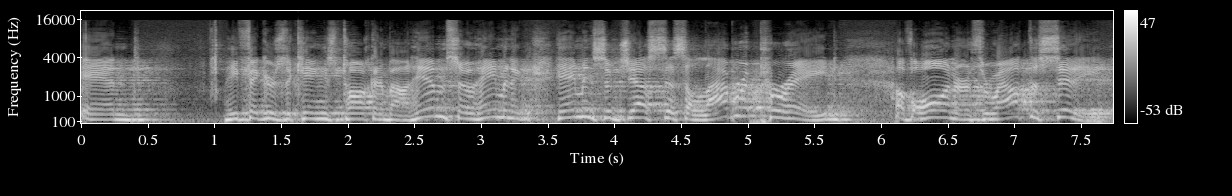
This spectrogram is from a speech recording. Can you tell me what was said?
and he figures the king's talking about him, so Haman, Haman suggests this elaborate parade of honor throughout the city.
